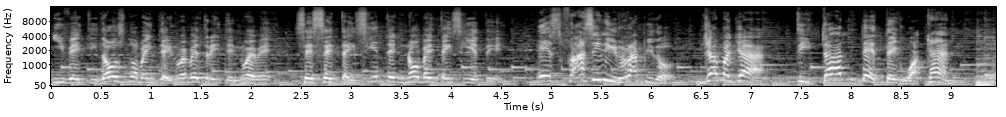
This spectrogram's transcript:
y 22 99 39 67 97. Es fácil y rápido. Llama ya. Titán de Tehuacán.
